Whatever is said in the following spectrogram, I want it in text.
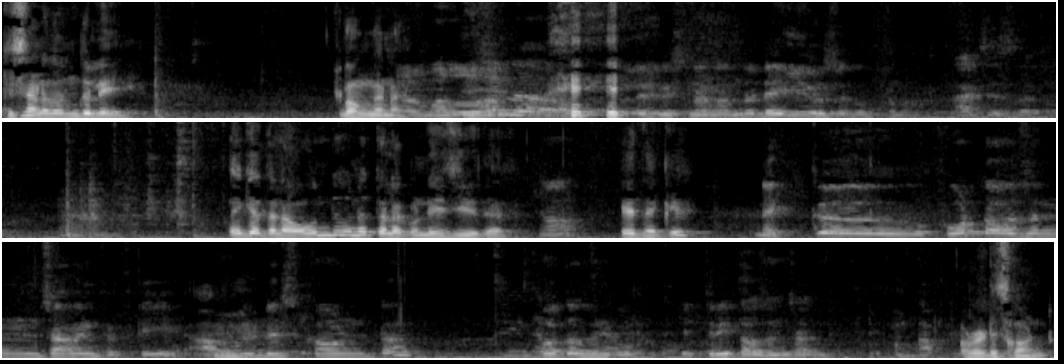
ಕಿಶಣದ ಒಂದುಲಿ ಗೊಂಗನ ಕೃಷ್ಣ ನಂದು ಡೈಲಿ ಯೂಸ್ ಗೊತ್ತು ಆಕ್ಸಸ್ ಯಾಕೆ ನಾವು ಒಂದು ನೆತ್ತಲಕೊಂಡು ಈಜಿ ಇದೆ ಹಾಂ ಏನಕ್ಕೆ neck four thousand seven fifty after discount four thousand two fifty three thousand seven fifty ಅವ್ರ ಡಿಸ್ಕೌಂಟ್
